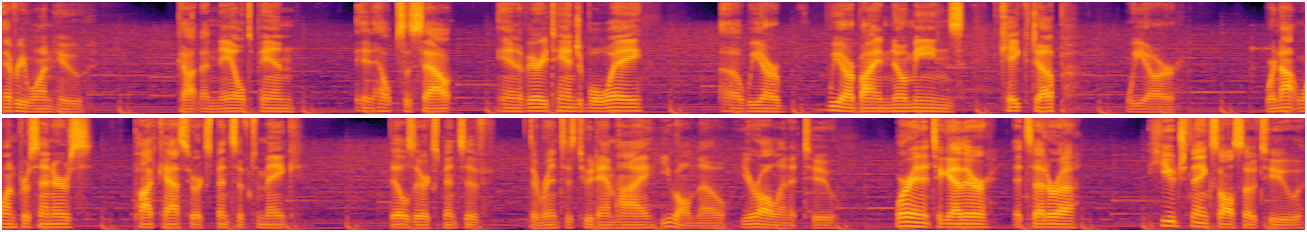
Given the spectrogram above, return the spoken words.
everyone who got a nailed pin. It helps us out in a very tangible way. Uh, we are we are by no means caked up. We are we're not one percenters. Podcasts are expensive to make. Bills are expensive. The rent is too damn high. You all know. You're all in it too. We're in it together, etc. Huge thanks also to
